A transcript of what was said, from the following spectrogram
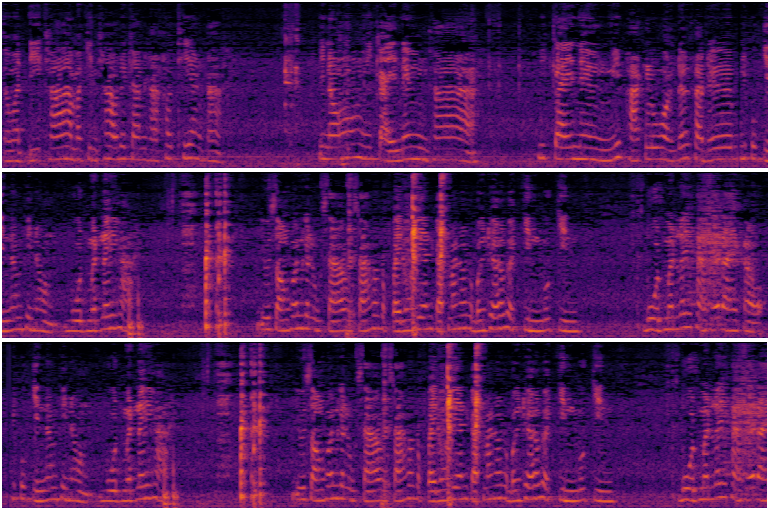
สวัสดีค่ะ มากินข้าวด้วยกันค่ะ ข้าวเที่ยงค่ะ พี่น้องมีไก่นึ่งค่ะ มีไก่หนึ่งมีผักลวกเด้อค่ะ เด้อมีผู้กินน้ำพี่น้องบูดหมดเลยค่ะ อยู่สองคนกับลูกสาวลูกสาวเขากับไปโรงเรียนกลับมาเขากับบางเทื่อเขาก็กินบ่กิน บูดหมดเลยค่ะเสียดายเขาที่ผู้กินน้ำพี่น้อง บูดหมดเลยค่ะ อยู่สองคนกับลูกสาวลูกสาวเขากับไปโรงเรียนกลับมาเขากับบางเทื่อเขาก็กินบ่กิน บูดหมดเลยค่ะเสียดาย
